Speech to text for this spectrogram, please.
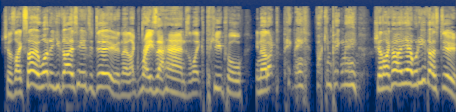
she was like, "So, what are you guys here to do?" And they like raise their hands, like pupil, you know, like pick me, fucking pick me. She's like, "Oh yeah, what do you guys do?"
